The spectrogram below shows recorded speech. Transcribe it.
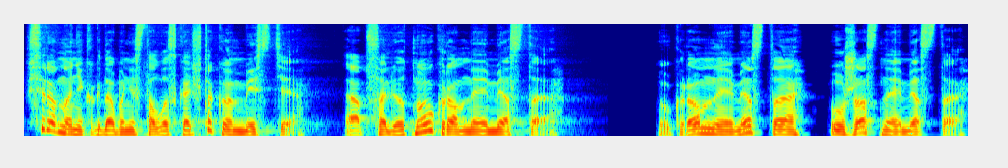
все равно никогда бы не стал искать в таком месте. Абсолютно укромное место. Укромное место – ужасное место.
